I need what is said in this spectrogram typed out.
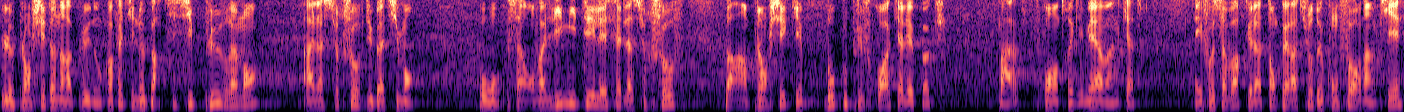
le plancher donnera plus. Donc en fait, il ne participe plus vraiment à la surchauffe du bâtiment on, va limiter l'effet de la surchauffe par un plancher qui est beaucoup plus froid qu'à l'époque. Bah, froid entre guillemets à 24. Et il faut savoir que la température de confort d'un pied,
